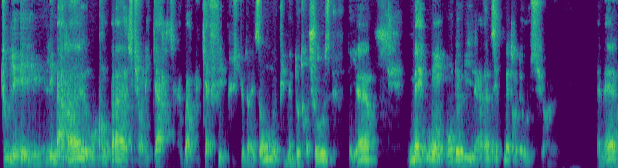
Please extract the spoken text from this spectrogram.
tous les, les, marins au compas sur les cartes, à boire du café plus que de raison, et puis même d'autres choses, d'ailleurs, mais où on, domine à 27 mètres de haut sur la mer,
